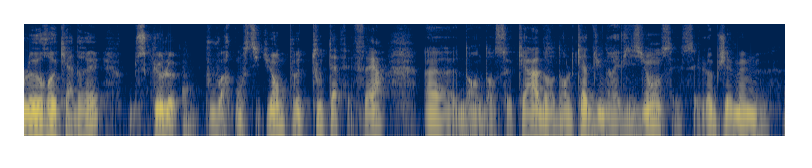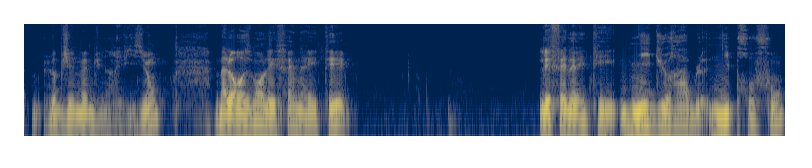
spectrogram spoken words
le recadrer, ce que le pouvoir constituant peut tout à fait faire euh, dans, ce cas, dans, le cadre d'une révision. C'est l'objet même, d'une révision. Malheureusement, L'effet n'a été ni durable ni profond,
